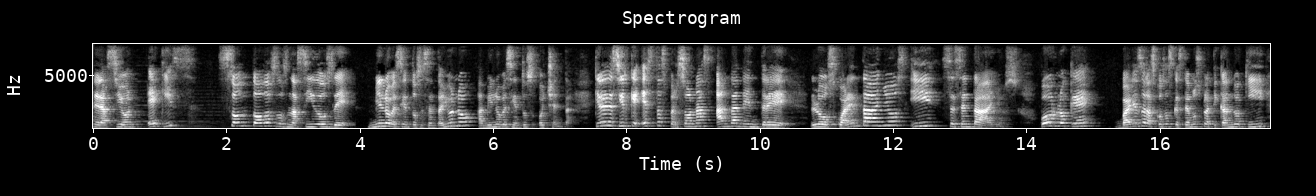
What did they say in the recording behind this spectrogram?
Generación X son todos los nacidos de 1961 a 1980. Quiere decir que estas personas andan entre los 40 años y 60 años, por lo que varias de las cosas que estemos platicando aquí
